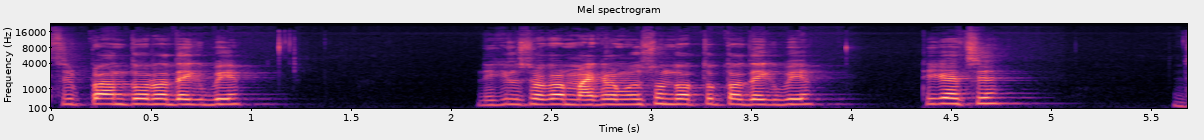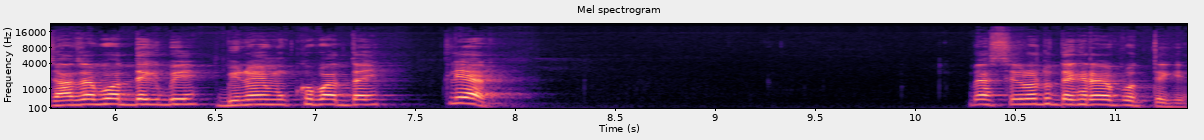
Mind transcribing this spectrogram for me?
শ্রীপ্রান্তরা দেখবে, নিখিল সরকার, মাইকেল মধুসূদন দত্ততা দেখবে, ঠিক আছে? যাযাবর দেখবে, বিনয় মুখোপাধ্যায় ক্লিয়ার ব্যাস সেগুলো একটু দেখে রাখবে প্রত্যেকে।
